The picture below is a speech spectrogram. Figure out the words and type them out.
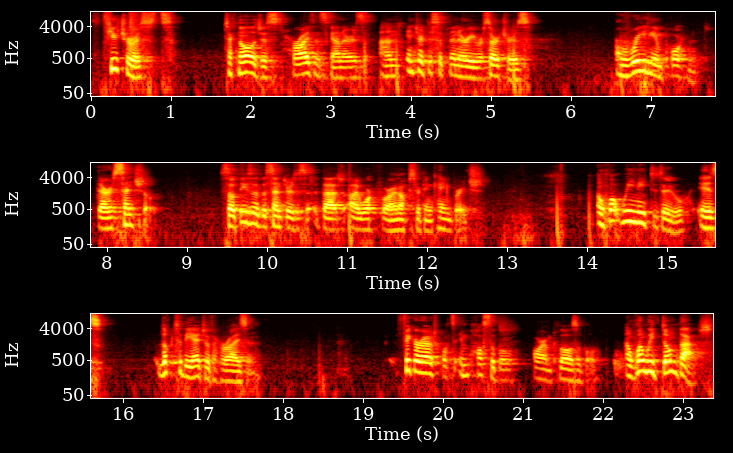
futurists, technologists, horizon scanners, and interdisciplinary researchers are really important. They're essential. So these are the centres that I work for in Oxford and Cambridge. And what we need to do is look to the edge of the horizon figure out what's impossible or implausible. And when we've done that,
